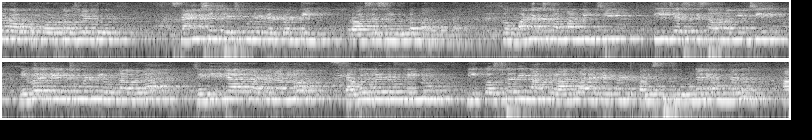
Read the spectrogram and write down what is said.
కూడా ఒక ఫోర్ థౌజండ్ శాంక్షన్ తెచ్చుకునేటటువంటి ప్రాసెస్లో కూడా మనం ఉన్నాం. సో మనకు సంబంధించి టీచర్స్కి సంబంధించి ఎవరికి ఎలిజిబిలిటీ ఉన్నా కూడా జగిత్యాల పట్టణంలో డబుల్ బెడ్రూమ్ ఇల్లు నీకు వస్తుంది నాకు రాదు అనేటటువంటి పరిస్థితి ఉండనే ఉండదు. ఆ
